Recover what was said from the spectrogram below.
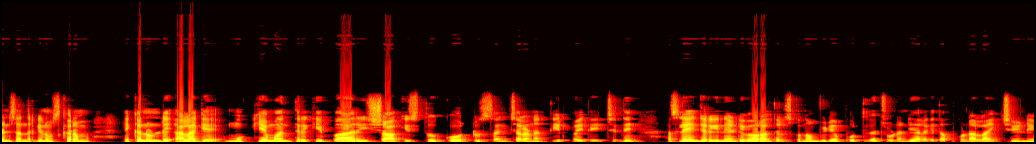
ఫ్రెండ్స్ అందరికీ నమస్కారం. ఇక నుండి అలాగే ముఖ్యమంత్రికి భారీ షాక్ ఇస్తూ కోర్టు సంచలన తీర్పు అయితే ఇచ్చింది. అసలు ఏం జరిగింది ఏంటి వివరాలు తెలుసుకుందాం. వీడియో పూర్తిగా చూడండి. అలాగే తప్పకుండా లైక్ చేయండి.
